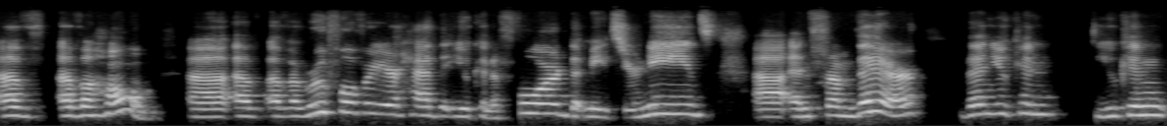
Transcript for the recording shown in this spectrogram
of, of a home, uh, of, of a roof over your head that you can afford, that meets your needs. and from there, then you can you can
